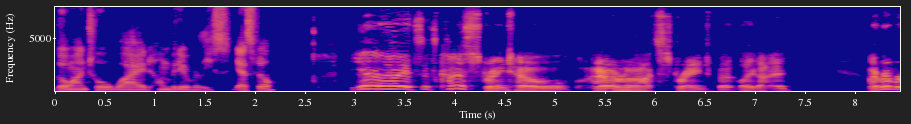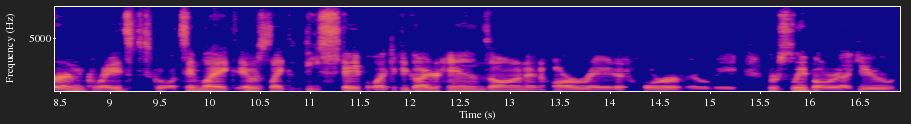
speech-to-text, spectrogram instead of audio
go on to a wide home video release. Yes, Phil. Yeah, it's it's kind of strange how I don't know, not strange, but like I I remember in grade school, it seemed like it was like the staple. Like if you got your hands on an R-rated horror movie for sleepover, like you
